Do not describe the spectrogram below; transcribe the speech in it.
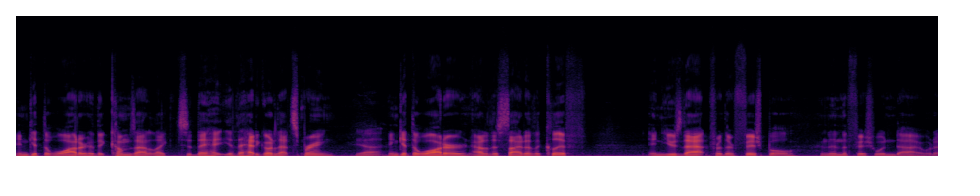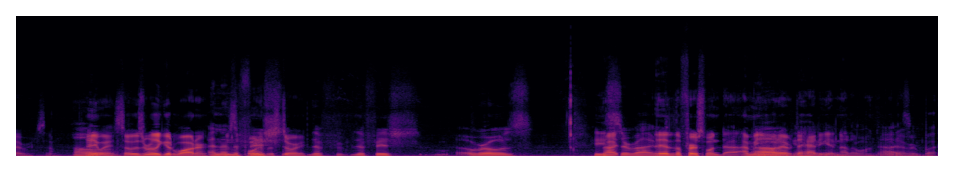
and get the water that comes out. Like so they had, they had to go to that spring Yeah. and get the water out of the side of the cliff, and use that for their fish bowl, and then the fish wouldn't die or whatever. So Oh. anyway, so it was really good water. And then the, the, point fish, of the story. the f- the fish arose. He survived. Yeah, the first one died. I mean, Oh, whatever. okay, They had to get another one, Oh, whatever. But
